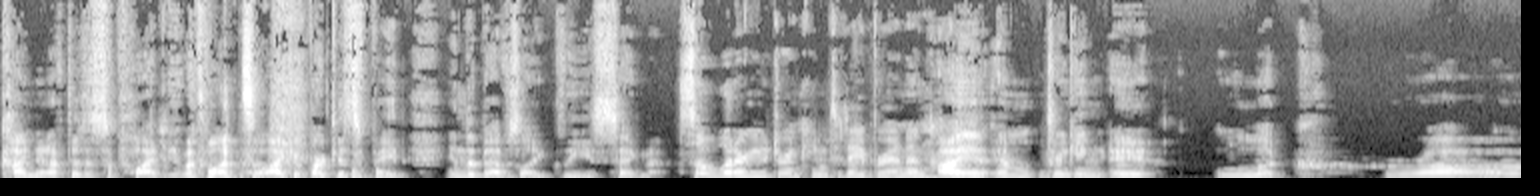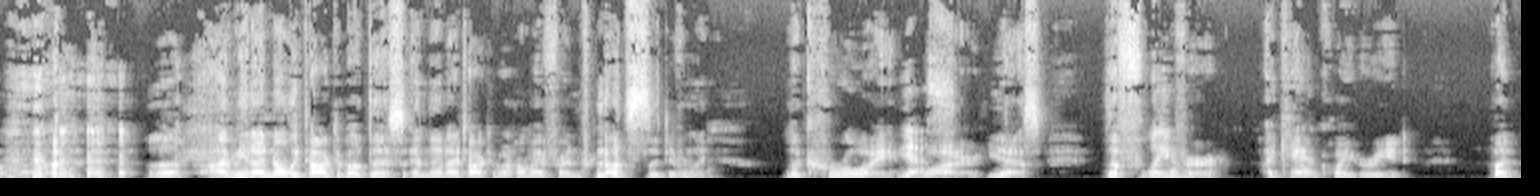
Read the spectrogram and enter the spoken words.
kind enough to supply me with one, so I could participate in the Bevs like these segment. So what are you drinking today, Brandon? I am drinking a LaCroix. I mean, I know we talked about this, and then I talked about how my friend pronounces it differently. LaCroix Yes. water. Yes. The flavor, I can't quite read, but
